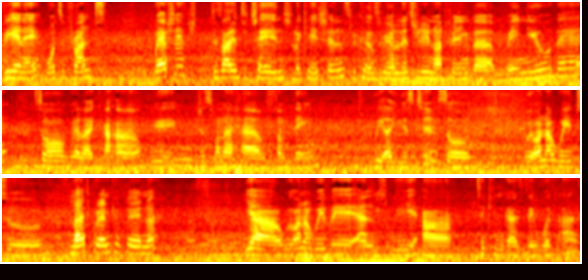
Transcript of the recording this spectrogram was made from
V&A waterfront. We actually decided to change locations because we are literally not feeling the menu there. So we're like, uh uh we just want to have something we are used to. So we're on our way to Life Grand Cafe, no? Yeah, we're on our way there and we are taking guys there with us.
